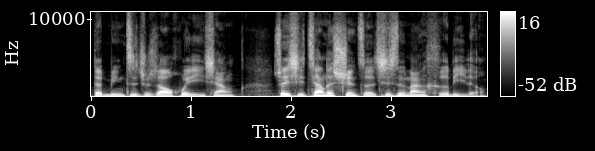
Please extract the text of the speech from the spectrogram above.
的名字就叫惠梨香，所以其实这样的选择其实蛮合理的。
